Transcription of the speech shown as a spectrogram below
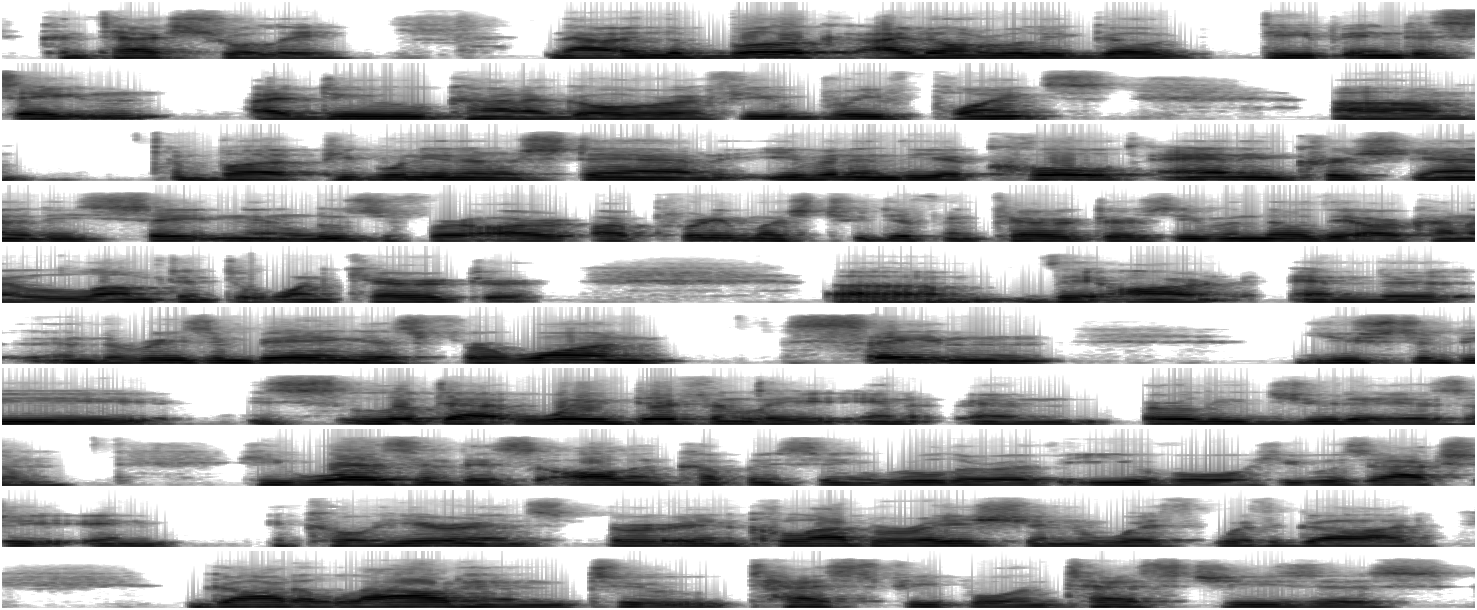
contextually. Now, in the book, I don't really go deep into Satan. I do kind of go over a few brief points. Um, but people need to understand, even in the occult and in Christianity, Satan and Lucifer are, are pretty much two different characters, even though they are kind of lumped into one character. Um, they aren't. And the, and the reason being is for one, Satan used to be looked at way differently in, in early Judaism. He wasn't this all encompassing ruler of evil. He was actually in coherence or in collaboration with with God. God allowed him to test people and test Jesus.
